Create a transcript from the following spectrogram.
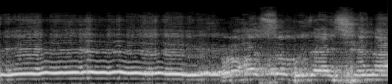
রে, রহস্য বুঝাইছে না।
